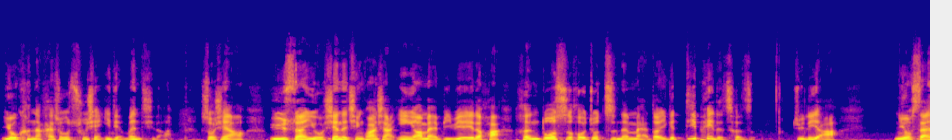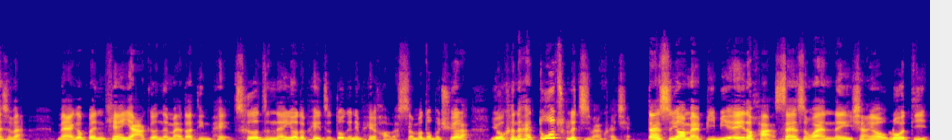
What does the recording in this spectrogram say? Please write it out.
有可能还是会出现一点问题。的啊，首先啊，预算有限的情况下，硬要买 BBA 的话，很多时候就只能买到一个低配的车子。举例啊，你有三十万，买个本田雅阁能买到顶配，车子能有的配置都给你配好了，什么都不缺了，有可能还多出了几万块钱。但是要买 BBA 的话，三十万内想要落地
